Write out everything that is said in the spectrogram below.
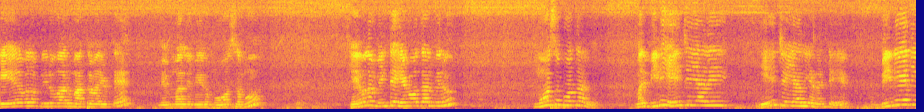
కేవలం వినువారు మాత్రమే ఉంటే మిమ్మల్ని మీరు మోసము కేవలం వింటే ఏమవుతారు మీరు? మోసపోతారు. మరి విని ఏం చేయాలి? ఏం చేయాలి అని అంటే వినేది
